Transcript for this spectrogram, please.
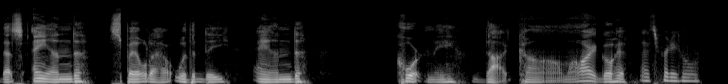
That's and spelled out with a D and Courtney.com. All right, go ahead. That's pretty cool.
